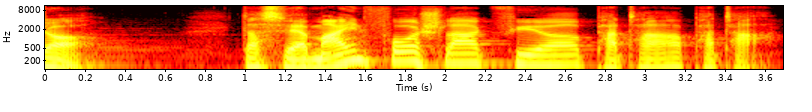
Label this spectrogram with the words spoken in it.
Ja, das wäre mein Vorschlag für Pata Pata.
